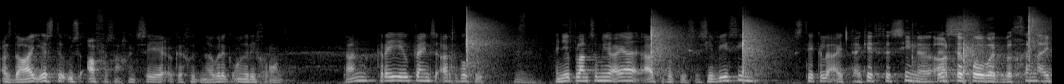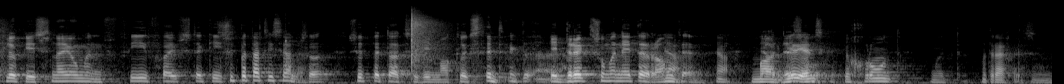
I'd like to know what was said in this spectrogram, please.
as daai eerste oes af is, dan gaan jy sê jy okay goed, nou wil ek onder die grond. Dan kry jy jou klein aardappeltjies. Hmm. En jy plant sommer jou eie aardappeltjies. As jy weer sien, steek hulle uit. Ek het gesien 'n aartappel wat begin uitloop, jy sny hom in 4, 5 stukkies. Soet patatjie self. So soetpatat is die maklikste ding. Jy druk sommer net 'n rand Ja, in. ja. Maar dis weer eens, jou grond Moet moet reg wees. mm.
